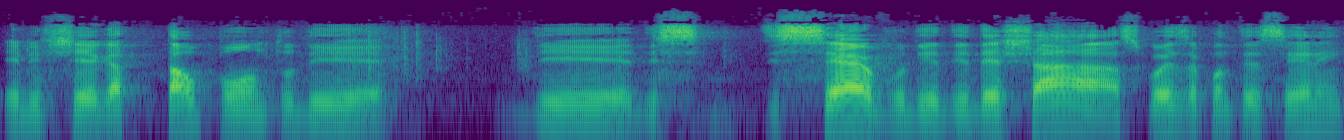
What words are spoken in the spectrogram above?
Ele chega a tal ponto de, de, de, de servo, de, de deixar as coisas acontecerem,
